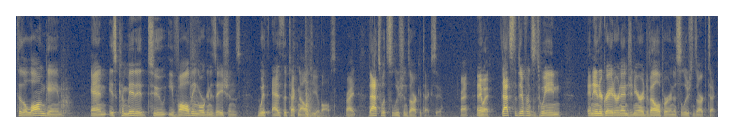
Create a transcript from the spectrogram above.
to the long game and is committed to evolving organizations with as the technology evolves, right? That's what solutions architects do, right? Anyway, that's the difference between an integrator, an engineer, a developer, and a solutions architect.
